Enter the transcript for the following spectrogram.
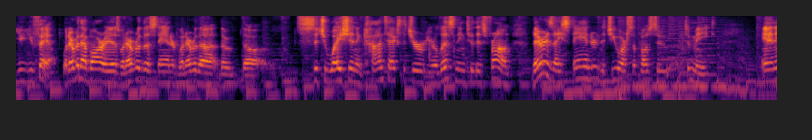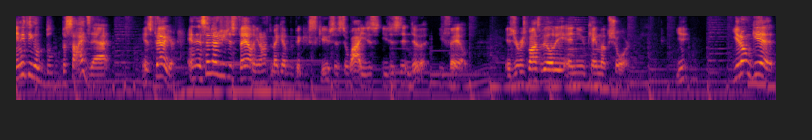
you you failed. Whatever that bar is, whatever the standard, whatever the the the situation and context that you're you're listening to this from, there is a standard that you are supposed to to meet, and anything besides that is failure. And then sometimes you just fail. You don't have to make up a big excuse as to why you just you just didn't do it. You failed. It's your responsibility, and you came up short. You you don't get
